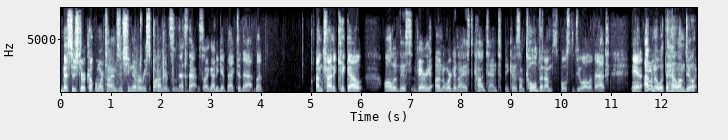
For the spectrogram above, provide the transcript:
messaged her a couple more times and she never responded. So that's that. So I got to get back to that. But I'm trying to kick out all of this very unorganized content because I'm told that I'm supposed to do all of that. And I don't know what the hell I'm doing.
